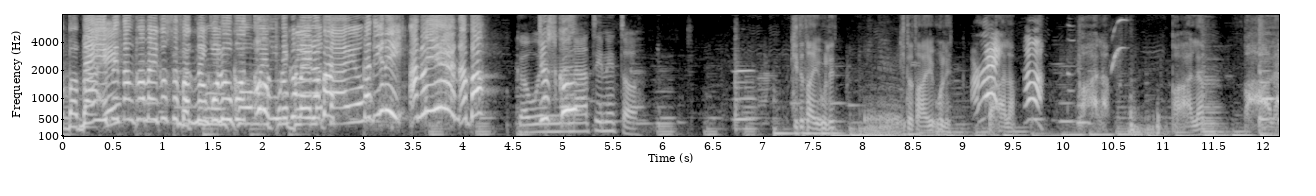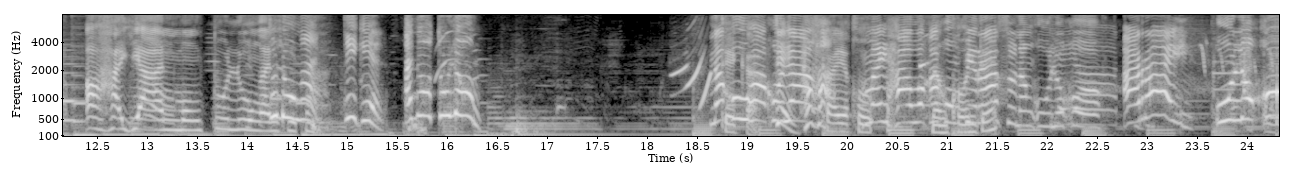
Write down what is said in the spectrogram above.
Hindi ko. Mga babae, Naipit ang kamay ko sa bag ng kulubot ko. May problema tayo. Kadiri, ano yan? Aba? Gawin Diyos ko! na natin ito. Kita tayo ulit. Kita tayo ulit. Paalam. Paalam. Paalam. Paalam. Ahayaan mong tulungan, Tulungan! Tigil! Ano? Tulong! Nakuha ko Teka, lang! kaya ko May hawak ng akong konti? piraso ng ulo ko. Aray! Ulo ko!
